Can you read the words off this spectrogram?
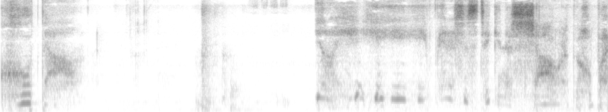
cool down. You know, he he he finishes taking a shower though, but.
